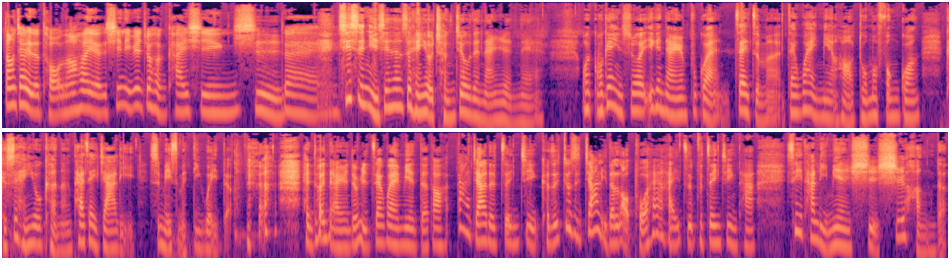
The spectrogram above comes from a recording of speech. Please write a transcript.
当家里的头，然后他也心里面就很开心。是，对，其实你先生是很有成就的男人呢。我我跟你说，一个男人不管再怎么在外面哈多么风光，可是很有可能他在家里是没什么地位的。很多男人都是在外面得到大家的尊敬，可是就是家里的老婆和孩子不尊敬他，所以他里面是失衡的，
